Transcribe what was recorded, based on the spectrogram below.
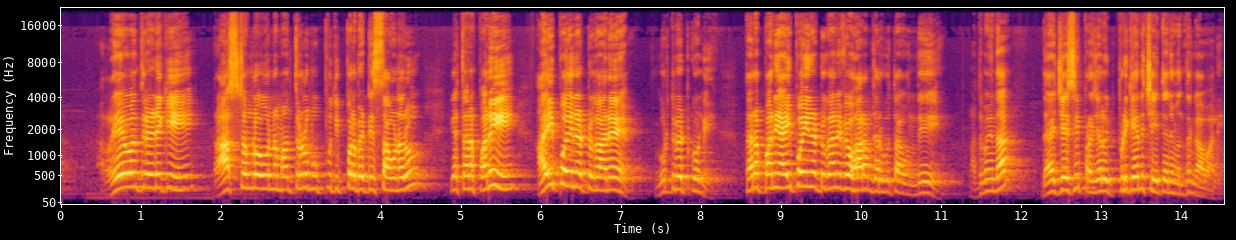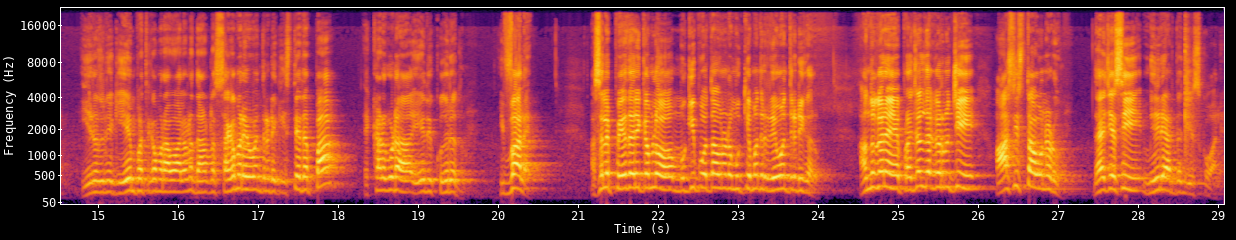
రేవంత్ రెడ్డికి రాష్ట్రంలో ఉన్న మంత్రులు ముప్పు తిప్పలు పెట్టిస్తూ ఉన్నారు. ఇక తన పని అయిపోయినట్టుగానే గుర్తుపెట్టుకోండి. తన పని అయిపోయినట్టుగానే వ్యవహారం జరుగుతూ ఉంది. అర్థమైందా? దయచేసి ప్రజలు ఇప్పటికైనా చైతన్యవంతం కావాలి. ఈరోజు నీకు ఏం పథకం రావాలన్నా దాంట్లో సగం రేవంత్ రెడ్డికి ఇస్తే తప్ప ఎక్కడ కూడా ఏది కుదరదు. ఇవ్వాలి. అసలే పేదరికంలో ముగ్గిపోతా ఉన్నాడు ముఖ్యమంత్రి రేవంత్ రెడ్డి గారు. అందుకనే ప్రజల దగ్గర నుంచి ఆశిస్తూ ఉన్నాడు. దయచేసి మీరే అర్థం చేసుకోవాలి.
